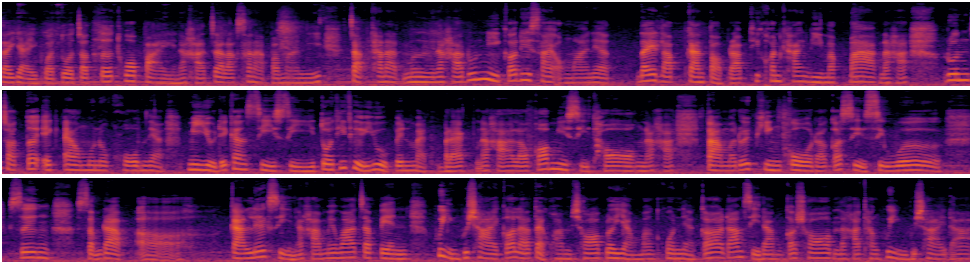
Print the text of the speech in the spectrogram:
จะใหญ่กว่าตัว Jotter ทั่วไปนะคะ จะลักษณะประมาณนี้จับถนัดมือนะคะ รุ่นนี้ก็ดีไซน์ออกมาเนี่ยได้รับการตอบรับที่ค่อนข้างดีมาก ๆ นะคะ รุ่น Jotter XL Monochrome เนี่ย มีอยู่ด้วยกัน 4 สี ตัวที่ถืออยู่เป็น Matte Black นะคะ แล้วก็มีสีทองนะคะ ตามมาด้วย Pink Gold แล้วก็สี Silver ซึ่งสำหรับเอ่อ การเลือกสีนะคะ ไม่ว่าจะเป็นผู้หญิงผู้ชายก็แล้วแต่ความชอบเลยอย่างบางคนเนี่ยก็ด้ามสีดำก็ชอบนะคะ ทั้งผู้หญิงผู้ชายได้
